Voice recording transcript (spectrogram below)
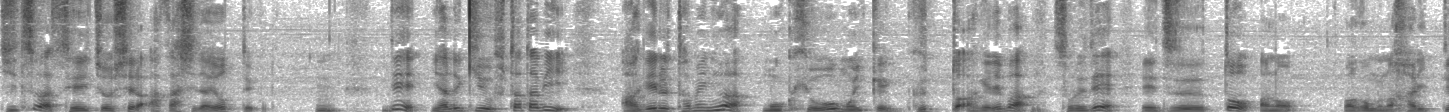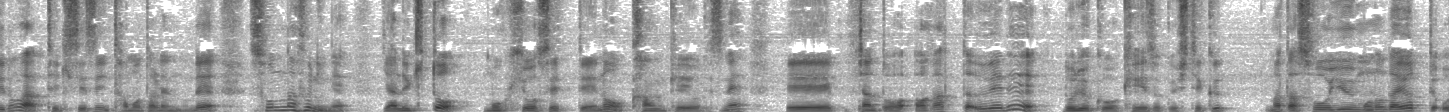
実は成長してる証だよっていうこと、うん、でやる気を再び上げるためには目標をもう一回ぐっと上げればそれでえずっとあの輪ゴムの張りっていうのが適切に保たれるのでそんな風にねやる気と目標設定の関係をですね、えー、ちゃんと分かった上で努力を継続していくまたそういうものだよって教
